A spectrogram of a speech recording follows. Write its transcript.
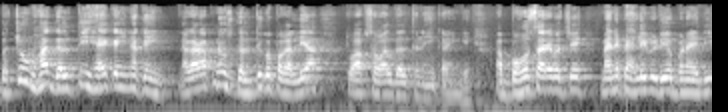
बच्चों, वहाँ गलती है कहीं ना कहीं। अगर आपने उस गलती को पकड़ लिया तो आप सवाल गलत नहीं करेंगे। अब बहुत सारे बच्चे, मैंने पहली वीडियो बनाई थी,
